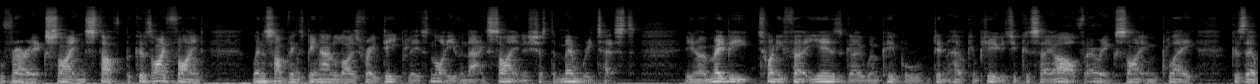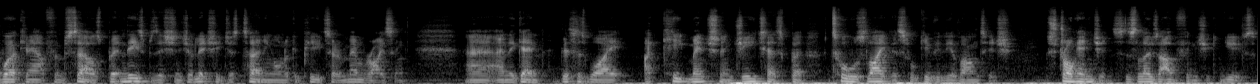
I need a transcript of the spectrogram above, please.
very exciting stuff because I find when something's been analysed very deeply, it's not even that exciting. It's just a memory test. You know, maybe 20, 30 years ago when people didn't have computers, you could say, oh, very exciting play because they're working out for themselves. But in these positions, you're literally just turning on a computer and memorising. Uh, and again, this is why I keep mentioning G-Chess, but tools like this will give you the advantage. Strong engines, there's loads of other things you can use.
